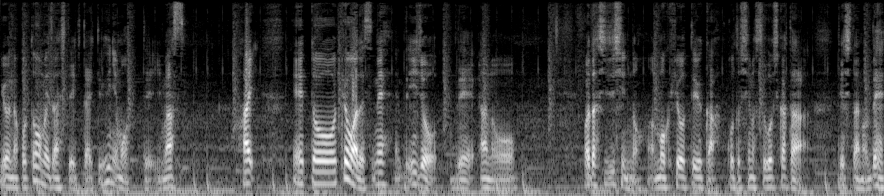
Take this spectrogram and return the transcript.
いうようなことを目指していきたいというふうに思っています。はい。えっ、ー、と、今日はですね、以上で、あの私自身の目標というか、今年の過ごし方でしたので、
